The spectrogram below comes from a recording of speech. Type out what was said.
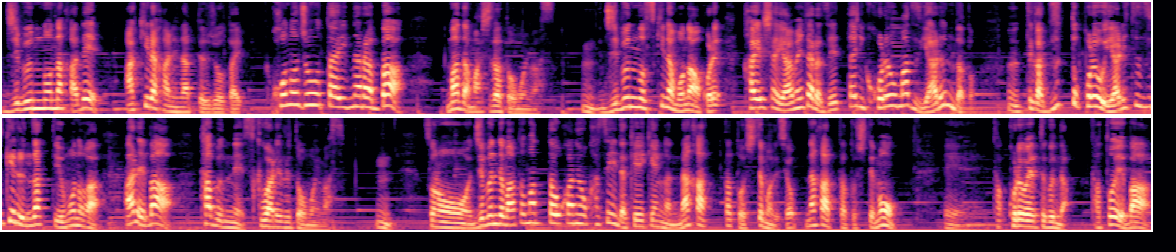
自分の中で明らかになってる状態。この状態ならば、まだマシだと思います。うん、自分の好きなものはこれ、会社辞めたら絶対にこれをまずやるんだと。うん、てかずっとこれをやり続けるんだっていうものがあれば、多分ね、救われると思います。うん。その、自分でまとまったお金を稼いだ経験がなかったとしてもですよ。なかったとしても、えー、これをやっていくんだ。例えば、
